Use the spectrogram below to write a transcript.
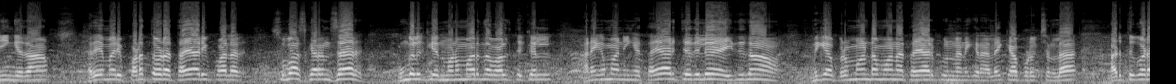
நீங்கள் தான் அதே மாதிரி படத்தோட தயாரிப்பாளர் சுபாஷ்கரன் சார் உங்களுக்கு என் மனமார்ந்த வாழ்த்துக்கள். அநேகமாக நீங்கள் தயாரித்ததில் இதுதான் மிக பிரம்மாண்டமான தயாரிப்புன்னு நினைக்கிறேன். லைக்கா ப்ரொடக்ஷனில் அடுத்து கூட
